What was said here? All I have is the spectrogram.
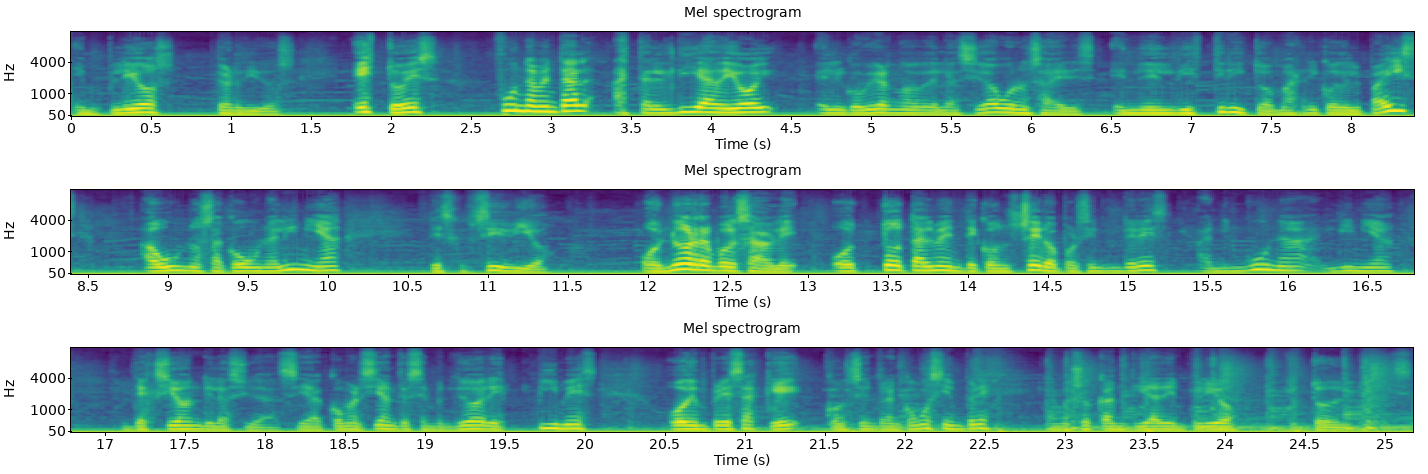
empleos perdidos. Esto es fundamental hasta el día de hoy. El gobierno de la ciudad de Buenos Aires, en el distrito más rico del país, aún no sacó una línea de subsidio o no reembolsable o totalmente con 0% de interés a ninguna línea de acción de la ciudad, sea comerciantes, emprendedores, pymes o empresas que concentran, como siempre, la mayor cantidad de empleo en todo el país.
